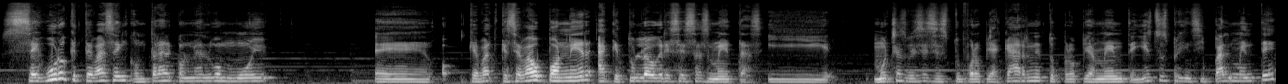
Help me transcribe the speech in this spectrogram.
Seguro que te vas a encontrar con algo muy... Eh, que, que se va a oponer a que tú logres esas metas y muchas veces es tu propia carne, tu propia mente y esto es principalmente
